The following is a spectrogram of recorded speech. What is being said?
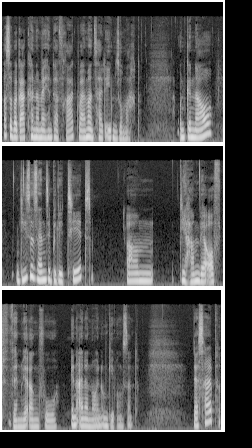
was aber gar keiner mehr hinterfragt, weil man es halt ebenso macht. Und genau diese Sensibilität, ähm, die haben wir oft, wenn wir irgendwo in einer neuen Umgebung sind. Deshalb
